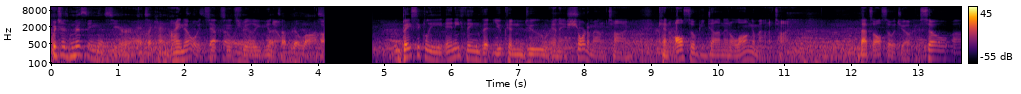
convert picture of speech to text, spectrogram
which is missing this year. It's a kind of. I know it's it's, it's really you that's know a real loss. basically anything that you can do in a short amount of time can also be done in a long amount of time. That's also a joke. So. Uh,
